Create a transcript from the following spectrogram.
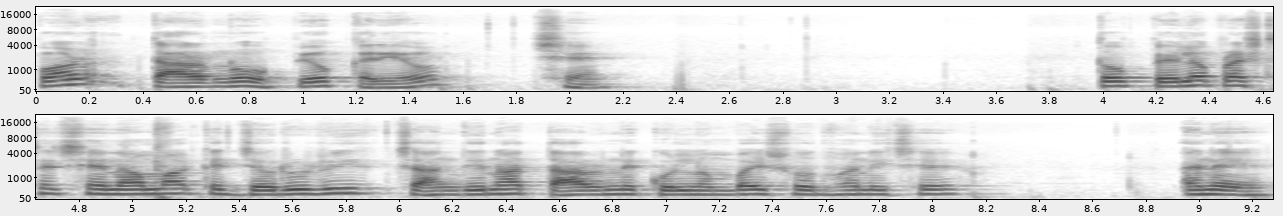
પણ તારનો ઉપયોગ કર્યો છે. તો પહેલો પ્રશ્ન છે એનામાં કે જરૂરી ચાંદીના તારની કુલ લંબાઈ શોધવાની છે અને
